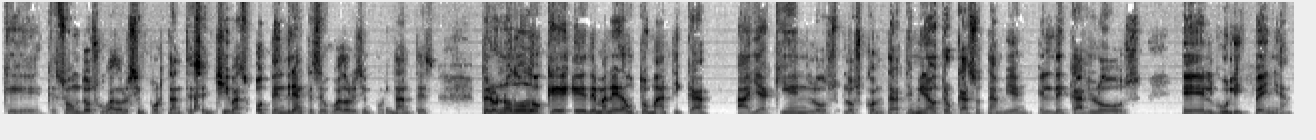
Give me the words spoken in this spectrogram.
que, que, son dos jugadores importantes en Chivas, o tendrían que ser jugadores importantes, pero no dudo que eh, de manera automática haya quien los, los contrate. Mira, otro caso también, el de Carlos el Gulit Peña.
